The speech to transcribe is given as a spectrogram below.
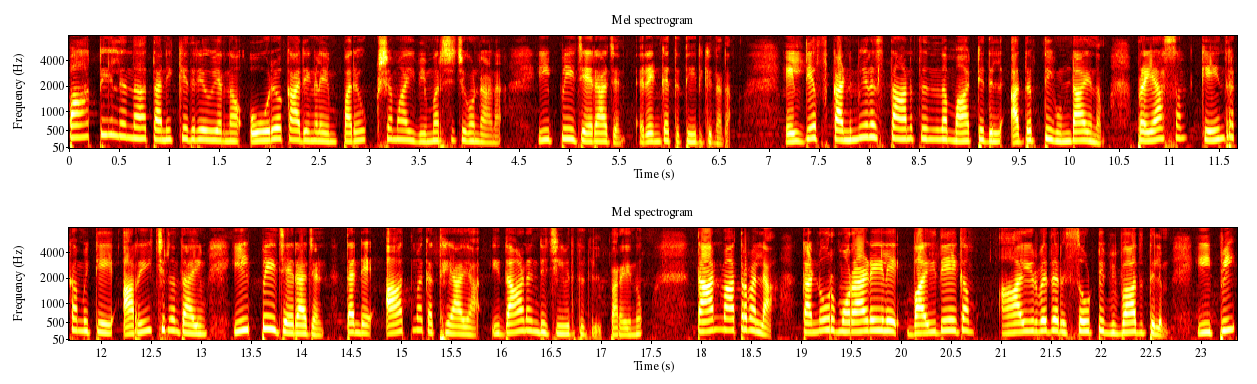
പാർട്ടിയിൽ നിന്ന് തനിക്കെതിരെ ഉയർന്ന ഓരോ കാര്യങ്ങളെയും പരോക്ഷമായി വിമർശിച്ചുകൊണ്ടാണ് ഇ പി ജയരാജൻ രംഗത്തെത്തിയിരിക്കുന്നത്. എൽ ഡി എഫ് കൺവീനർ സ്ഥാനത്ത് നിന്ന് മാറ്റിയതിൽ അതൃപ്തി ഉണ്ടായെന്നും പ്രയാസം കേന്ദ്ര കമ്മിറ്റിയെ അറിയിച്ചിരുന്നതായും ഇ പി ജയരാജൻ തന്റെ ആത്മകഥയായ ഇതാണെന്റെ ജീവിതത്തിൽ പറയുന്നു. താൻ മാത്രമല്ല കണ്ണൂർ മൊറാഡയിലെ വൈദേകം ആയുർവേദ റിസോർട്ട് വിവാദത്തിലും ഇ പി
